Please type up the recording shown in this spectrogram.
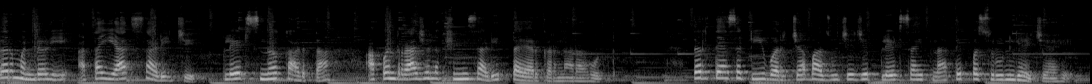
तर मंडळी आता याच साडीचे प्लेट्स न काढता आपण राजलक्ष्मी साडी तयार करणार आहोत. तर त्यासाठी वरच्या बाजूचे जे प्लेट्स आहेत ना ते पसरून घ्यायचे आहे.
